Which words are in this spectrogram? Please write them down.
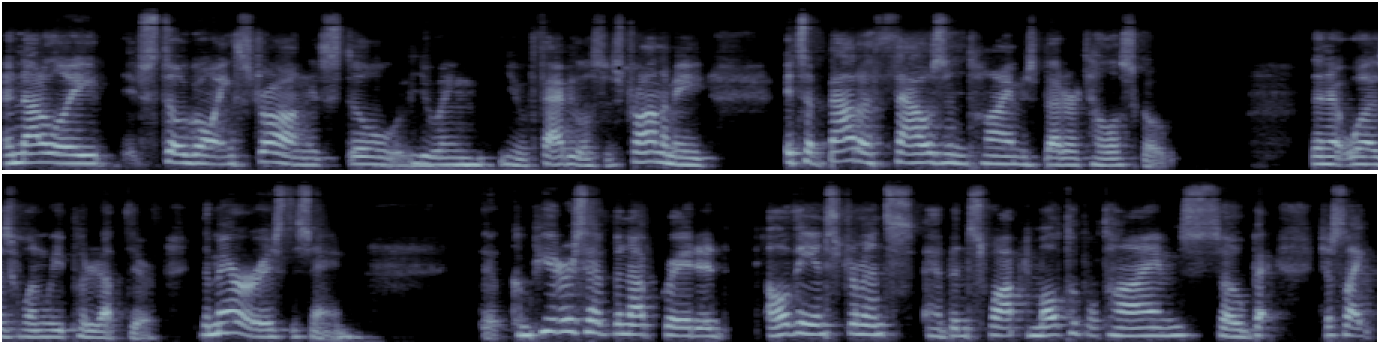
And not only it's still going strong, it's still doing you know fabulous astronomy. It's about a thousand times better telescope than it was when we put it up there. The mirror is the same. The computers have been upgraded all the instruments have been swapped multiple times. So just like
